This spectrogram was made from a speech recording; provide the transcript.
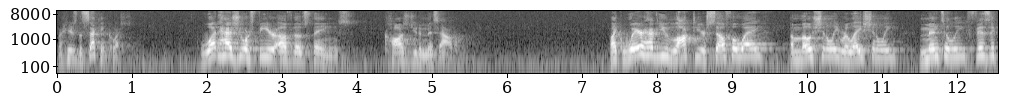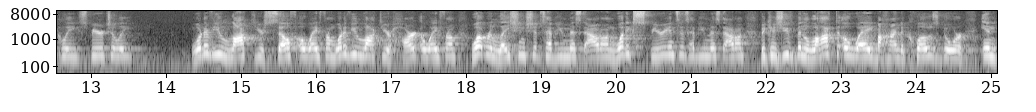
Now, here's the second question What has your fear of those things caused you to miss out on? Like, where have you locked yourself away emotionally, relationally, mentally, physically, spiritually? What have you locked yourself away from? What have you locked your heart away from? What relationships have you missed out on? What experiences have you missed out on? Because you've been locked away behind a closed door in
